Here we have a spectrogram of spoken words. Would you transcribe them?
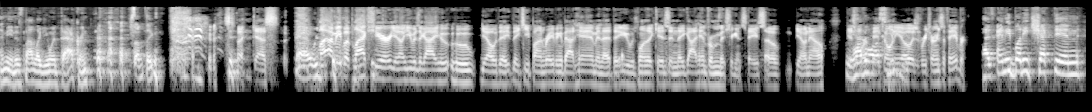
I mean, it's not like he went to Akron something. I guess. Uh, I mean, but Blackshear, you know, he was a guy who, who you know, they, they keep on raving about him and that, that he was one of the kids and they got him from Michigan State. So, you know, now Dantonio is returns the favor. Has anybody checked in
